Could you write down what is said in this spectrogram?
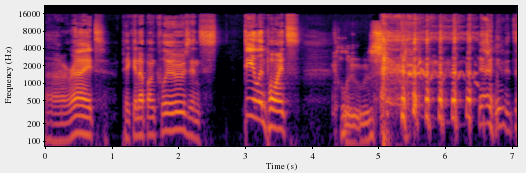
All right. Picking up on clues and stealing points. Clues. I mean, it's,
